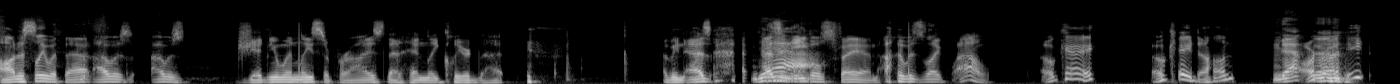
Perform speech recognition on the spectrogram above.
Honestly, with that, I was I was genuinely surprised that Henley cleared that. I mean, as as an Eagles fan, I was like, wow, okay, okay, Don, Yeah. all right.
